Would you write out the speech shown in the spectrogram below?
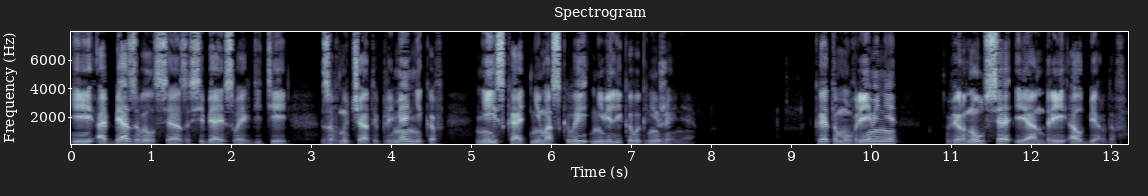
и обязывался за себя и своих детей, за внучат и племянников, не искать ни Москвы, ни Великого княжения. К этому времени вернулся и Андрей Албердов.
